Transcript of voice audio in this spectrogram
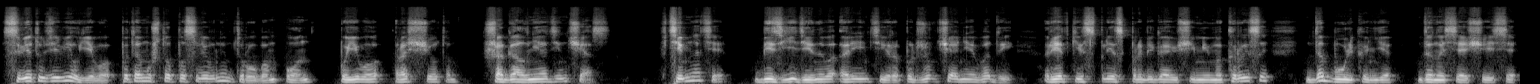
Свет удивил его, потому что по сливным трубам он по его расчетам, шагал не один час. В темноте, без единого ориентира, под журчание воды, редкий всплеск пробегающей мимо крысы, да бульканье, доносящееся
